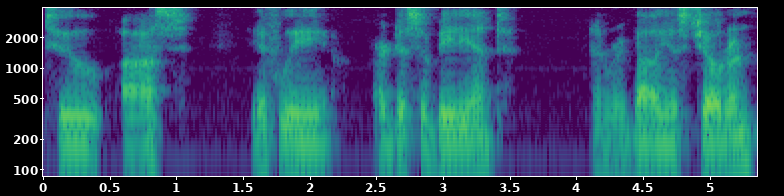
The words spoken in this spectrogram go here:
to us if we are disobedient and rebellious children.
